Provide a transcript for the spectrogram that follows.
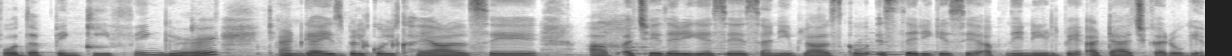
for the pinky finger and guys बिल्कुल ख्याल से आप अच्छे तरीके से सनी प्लास को इस तरीके से अपने नेल पे अटैच करोगे।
